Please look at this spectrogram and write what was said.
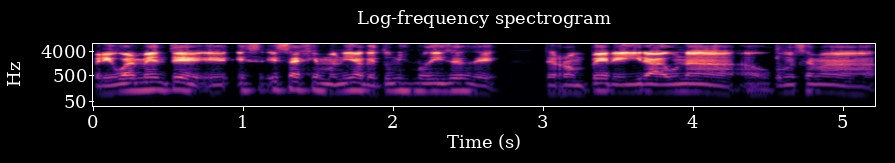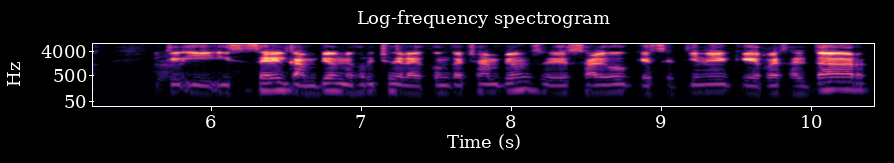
pero igualmente e, es, esa hegemonía que tú mismo dices de, romper e ir a una, ¿cómo se llama? Y, ser el campeón, mejor dicho, de la Conca Champions es algo que se tiene que resaltar,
